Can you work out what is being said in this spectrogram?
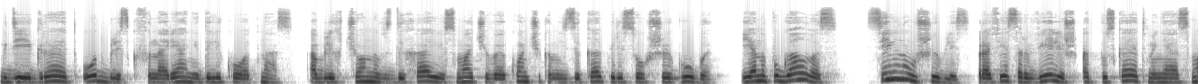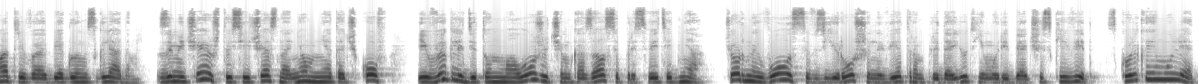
где играет отблеск фонаря недалеко от нас. Облегченно вздыхаю, смачивая кончиком языка пересохшие губы. «Я напугал вас?» Сильно ушиблись. Профессор Велиш отпускает меня, осматривая беглым взглядом. Замечаю, что сейчас на нем нет очков, и выглядит он моложе, чем казался при свете дня. Черные волосы, взъерошены ветром, придают ему ребяческий вид. Сколько ему лет?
